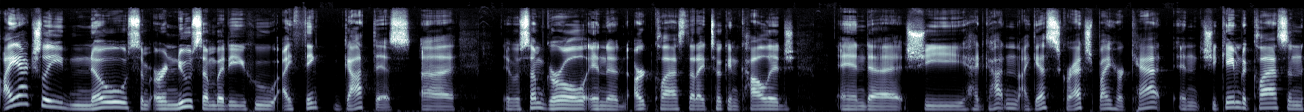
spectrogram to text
I actually know some or knew somebody who I think got this. Uh, it was some girl in an art class that I took in college and uh, she had gotten, I guess, scratched by her cat. And she came to class and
